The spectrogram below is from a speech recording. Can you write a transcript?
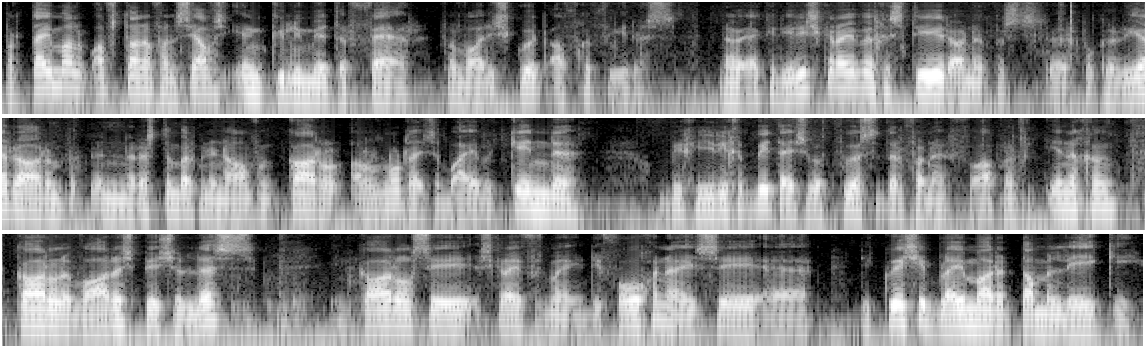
partymal op afstande van selfs 1 km ver van waar die skoot afgevuur is. Nou ek het hierdie skrywe gestuur aan 'n prokureur daar in, in Rustenburg met die naam van Karel Arnold. Hy's 'n baie bekende op hierdie gebied. Hy's ook voorsitter van 'n wapenvereniging. Karel 'n ware spesialis. En Karel sê skryf vir my die volgende. Hy sê uh die kwessie bly maar 'n tamaletjie.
